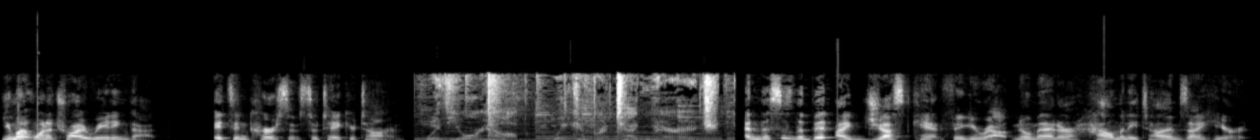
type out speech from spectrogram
You might want to try reading that. It's in cursive, so take your time. With your help, we can protect marriage. And this is the bit I just can't figure out, no matter how many times I hear it.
